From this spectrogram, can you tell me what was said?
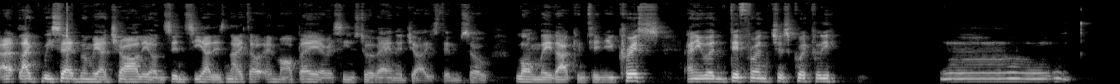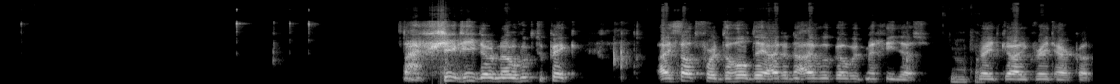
uh, like we said when we had Charlie on, since he had his night out in Marbella, it seems to have energised him. So long may that continue. Chris, anyone different? Just quickly. Mm. I really don't know who to pick. I thought for the whole day, I don't know, I will go with Mejias. Okay. Great guy, great haircut.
